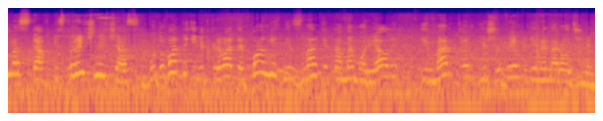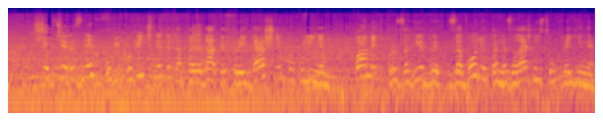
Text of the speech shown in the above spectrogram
настав історичний час будувати і відкривати пам'ятні знаки та меморіали і мертвим, і живим, і ненародженим, щоб через них увіковічнити та передати прийдешнім поколінням пам'ять про загиблих за волю та незалежність України,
